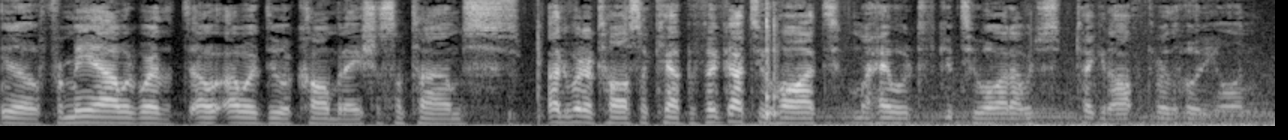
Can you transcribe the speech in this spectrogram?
You know, for me, I would wear the I would do a combination. Sometimes I'd wear a tassel cap. If it got too hot, my head would get too hot. I would just take it off and throw the hoodie on.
